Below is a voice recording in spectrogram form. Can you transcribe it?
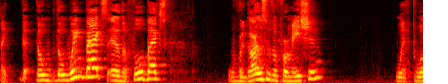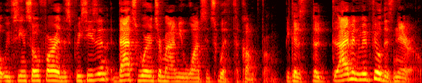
Like the, the, the wing backs and the full backs, regardless of the formation, with what we've seen so far in this preseason, that's where Inter Miami wants its width to come from. Because the diamond midfield is narrow.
